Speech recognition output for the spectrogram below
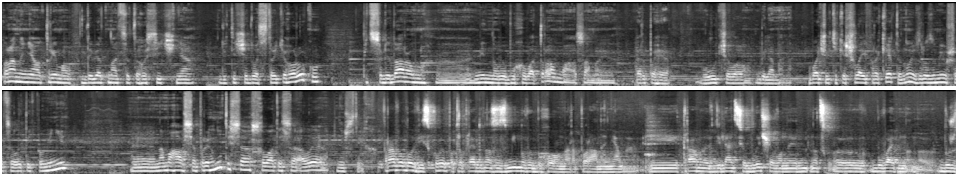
Поранення отримав 19 січня 2023 року. Під Солідаром е, мінно-вибухова травма, а саме РПГ, влучило біля мене. Бачив тільки шлейф ракети, ну і зрозумів, що це летить по мені. Е, Намагався пригнутися, сховатися, але не встиг. Правило, військові потрапляють до нас з мінно-вибуховими пораненнями, і травми в ділянці обличчя вони е, бувають дуже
